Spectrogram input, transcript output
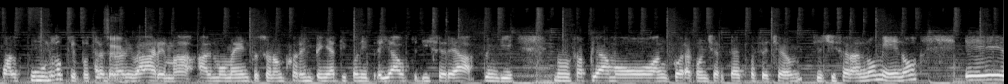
qualcuno che potrebbero sì. arrivare ma al momento sono ancora impegnati con i playout di Serie A, quindi non sappiamo ancora con certezza se, se ci saranno o meno e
